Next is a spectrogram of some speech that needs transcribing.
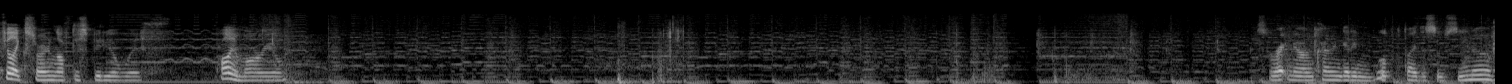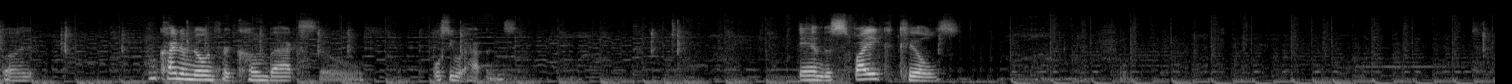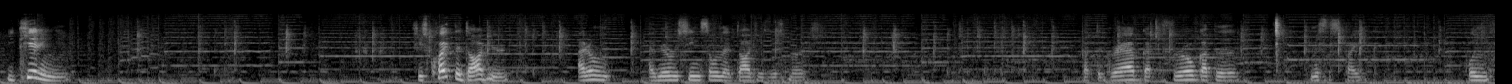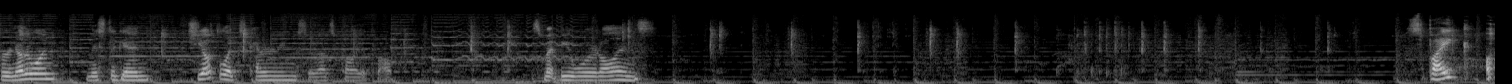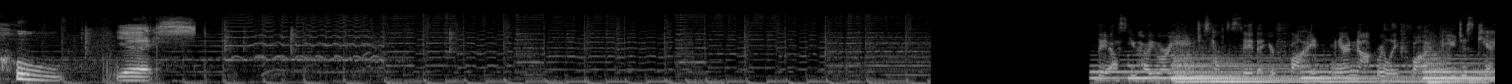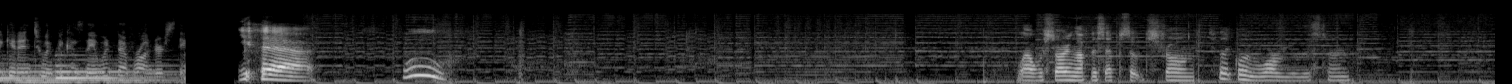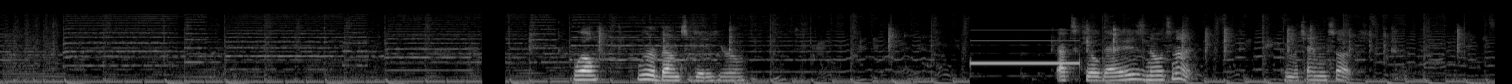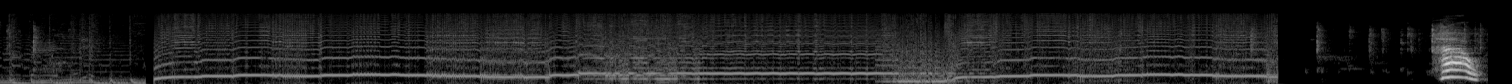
I feel like starting off this video with probably Mario. So right now I'm kind of getting whooped by the Lucina, but I'm kind of known for comebacks, so we'll see what happens. And the spike kills. You kidding me? She's quite the dodger. I don't, I've never seen someone that dodges this much. Got the grab, got the throw, got the, missed the spike. Going for another one, missed again. She also likes countering, so that's probably a problem. This might be where it all ends. Spike? Oh, yes. They ask you how you are, you just have to say that you're fine when you're not really fine, but you just can't get into it because they would never understand. Yeah. Woo. Wow, we're starting off this episode strong. I feel like going Wario this time. Well, we are bound to get a hero. That's a kill, guys. No, it's not. And the timing sucks. How?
